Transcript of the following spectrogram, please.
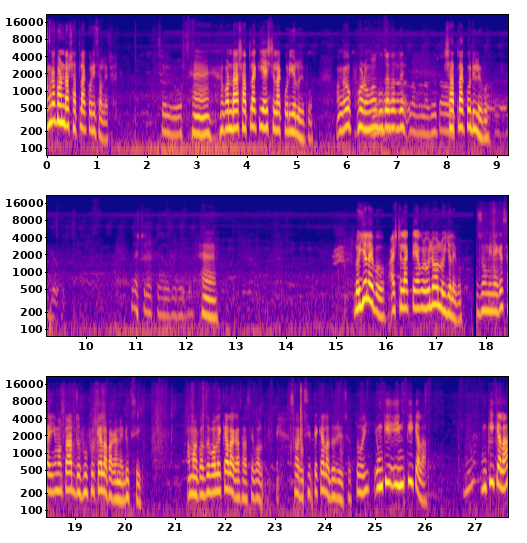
অঙ্গা গন্ডা সাত লাখ করে চলের চলবো। হ্যাঁ গন্ডা সাত লাখ কি আইসে লাখ করিও লইব। অঙ্গা ফোরমো বুঝা যাবে সাত লাখ করি লইব। হ্যাঁ। লইয়া লাইব আইসটা লাখ টাকা করে হইলেও লইয়া লাইব। জমিনাকে চাই মতো আর জুফুফুর কেলা বাগানে ঢুকছি। আমার গজে বলে কেলা গাছ আছে বল সরি শীতে কেলা ধরিয়েছে তুই উঙ্কি ইঙ্কি কেলা? উঙ্কি কেলা?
